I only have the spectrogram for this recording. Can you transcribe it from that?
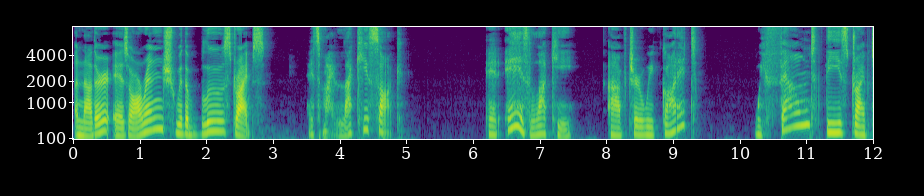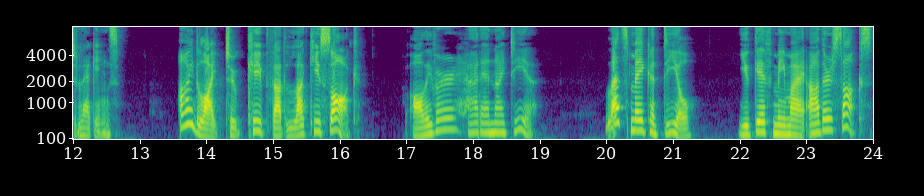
Another is orange with blue stripes. It's my lucky sock. It is lucky. After we got it, we found these striped leggings. I'd like to keep that lucky sock. Oliver had an idea. Let's make a deal. You give me my other socks,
